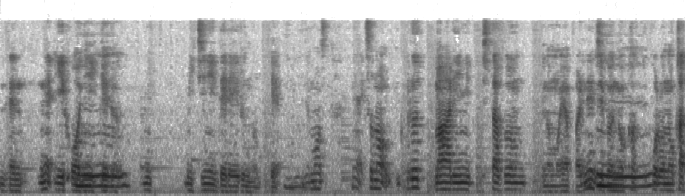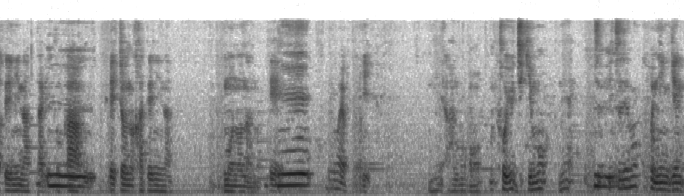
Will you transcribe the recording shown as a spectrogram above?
でね、いい方に行ける、み道に出れるので、でも、ね、そのぐるっと周りにした分っていうのもやっぱりね、自分の心の糧になったりとか、成長の糧になるものなので、ね。それはやっぱり、ね、あのそういう時期もね、いつでもこう人間って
